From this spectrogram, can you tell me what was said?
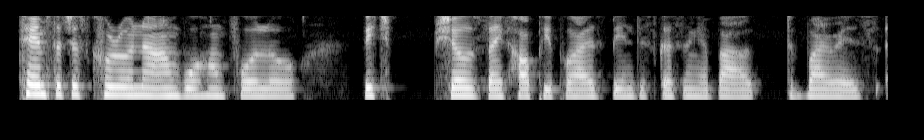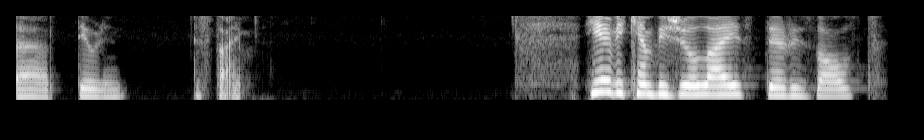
terms such as corona and Wuhan follow, which shows like how people has been discussing about the virus uh, during this time. Here we can visualize the result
